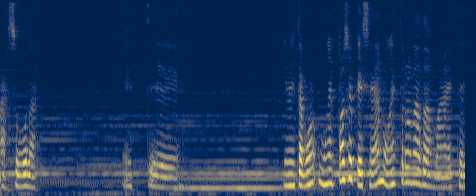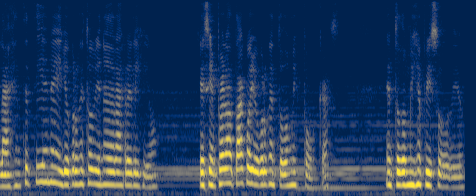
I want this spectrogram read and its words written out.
a solas. Este, y necesitamos un espacio que sea nuestro nada más. Este, la gente tiene, y yo creo que esto viene de la religión, que siempre la ataco yo creo que en todos mis podcasts, en todos mis episodios.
